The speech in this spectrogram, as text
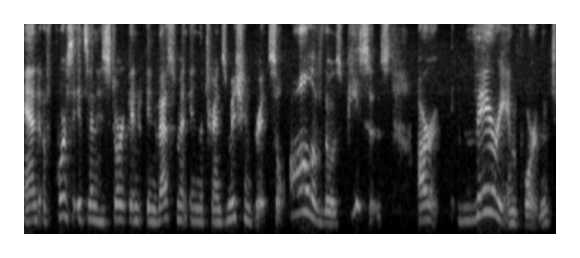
And of course, it's an historic in- investment in the transmission grid. So, all of those pieces are very important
